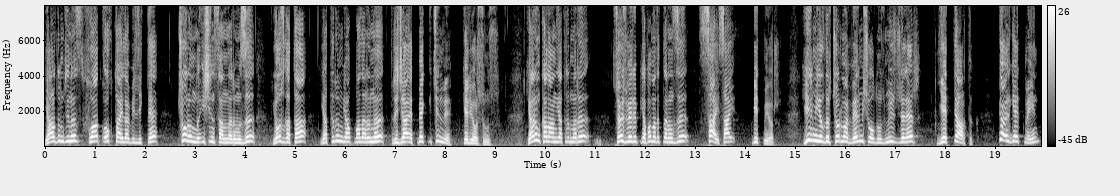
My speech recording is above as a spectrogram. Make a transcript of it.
yardımcınız Fuat Oktay'la birlikte Çorumlu iş insanlarımızı Yozgat'a yatırım yapmalarını rica etmek için mi geliyorsunuz? Yarım kalan yatırımları söz verip yapamadıklarınızı say say bitmiyor. 20 yıldır Çorum'a vermiş olduğunuz müjdeler yetti artık. Gölge etmeyin.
